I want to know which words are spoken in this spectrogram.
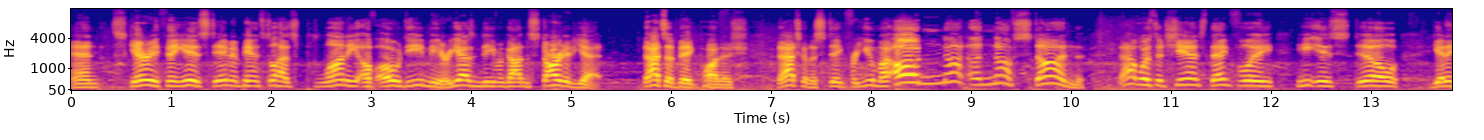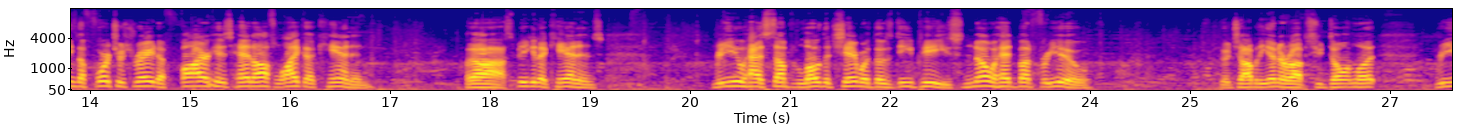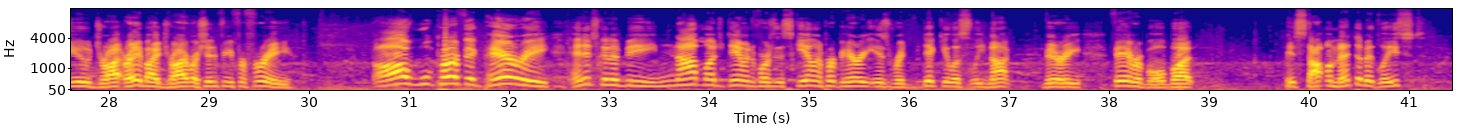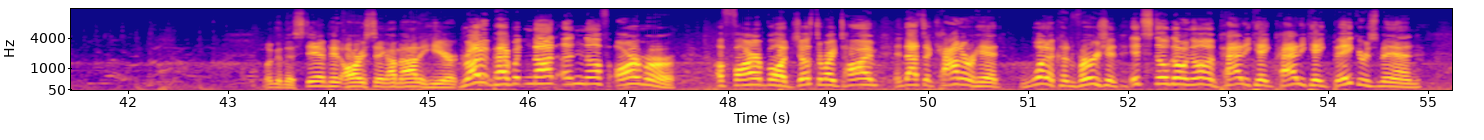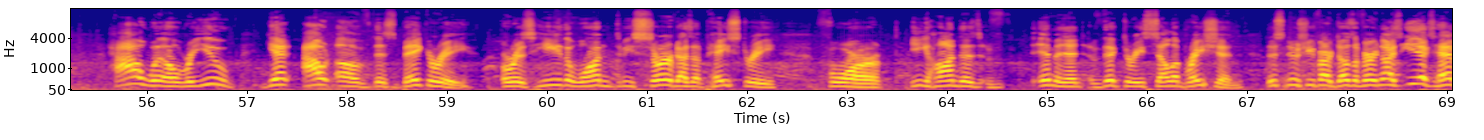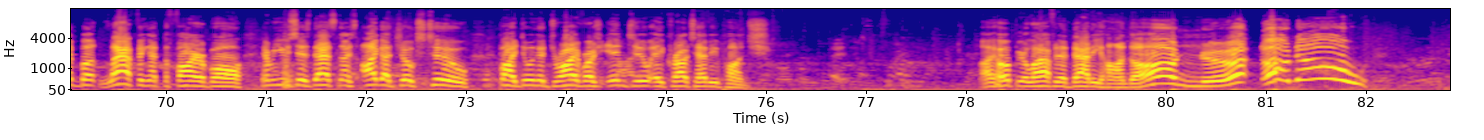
And scary thing is, Stanmanpan still has plenty of OD meter. He hasn't even gotten started yet. That's a big punish. That's going to sting for you, my... Oh, not enough stun. That was the chance. Thankfully, he is still getting the Fortress Ray to fire his head off like a cannon. Ah, speaking of cannons, Ryu has something load the chamber with those DPs. No headbutt for you. Good job of the interrupts. You don't let Ryu drive. Ready by drive rush in for you for free. Oh, perfect parry. And it's going to be not much damage for us. The scaling perfect parry is ridiculously not very favorable, but it stopped momentum at least. Look at this. Stampede already saying, I'm out of here. Drive impact, but not enough armor. A fireball at just the right time, and that's a counter hit. What a conversion. It's still going on. Patty cake, patty cake, baker's man. How will Ryu get out of this bakery? Or is he the one to be served as a pastry for E Honda's imminent victory celebration? This new Street Fighter does look very nice. EX headbutt laughing at the fireball. And Ryu says, that's nice. I got jokes too by doing a drive rush into a crouch heavy punch. I hope you're laughing at that, E Honda. Oh, no. Oh,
